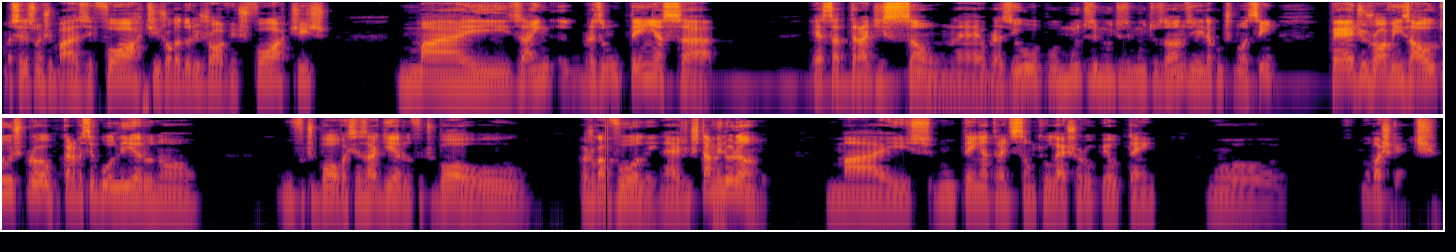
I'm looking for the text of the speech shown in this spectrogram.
umas seleções de base fortes, jogadores jovens fortes, mas ainda o Brasil não tem essa essa tradição, né? O Brasil por muitos e muitos e muitos anos e ainda continua assim, pede jovens altos pro o cara vai ser goleiro no no futebol, vai ser zagueiro no futebol ou vai jogar vôlei, né? A gente tá melhorando, mas não tem a tradição que o leste europeu tem no no basquete.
